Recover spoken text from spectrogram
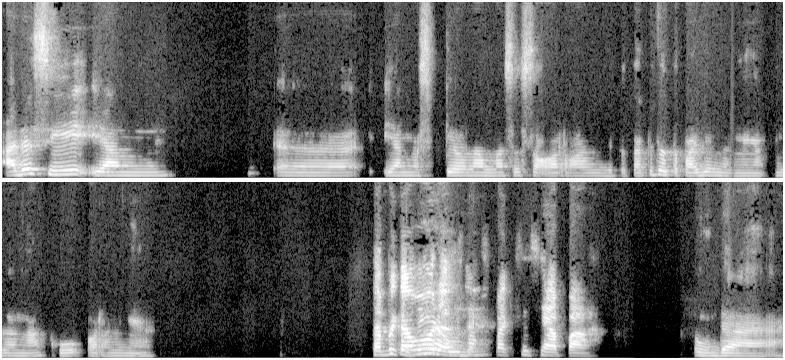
ada sih yang eh, yang nge-spill nama seseorang gitu. Tapi tetap aja nggak ngaku orangnya. Tapi Tapi kamu ya udah udah. suspek si siapa? Udah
